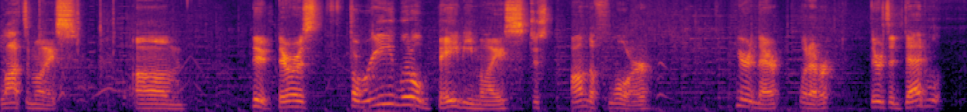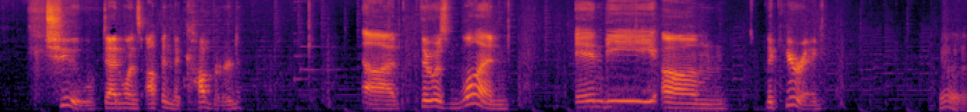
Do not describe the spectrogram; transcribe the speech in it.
lots of mice. Um, dude, there was three little baby mice just on the floor, here and there, whatever. There's a dead, two dead ones up in the cupboard. Uh, there was one in the um the Keurig. good.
